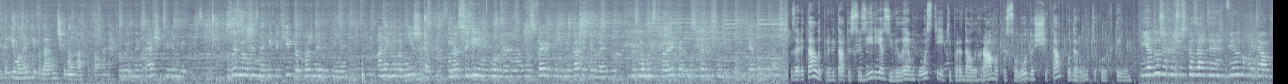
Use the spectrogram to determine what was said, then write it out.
І такі маленькі подарунки на згадку про мене. Ви найкращий керівник. Ви змогли знайти підхід до кожної дитини. А найголовніше, у нас в Сузірі ніколи не було атмосфери керівника та підлеглих. Ви змогли створити атмосферу сім'ї. Дякую. Завітали привітати Сузір'я з ювілеєм гості, які передали грамоти, солодощі та подарунки колективу. Я дуже хочу сказати велику подяку,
